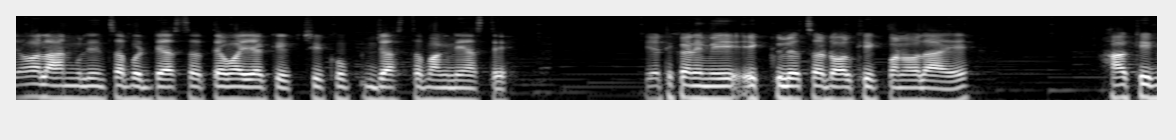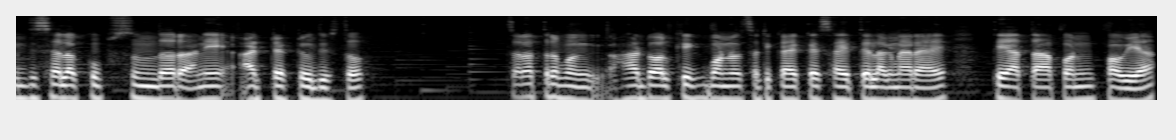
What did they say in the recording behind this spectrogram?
जेव्हा लहान मुलींचा बड्डे असतो तेव्हा या केकची खूप जास्त मागणी असते. या ठिकाणी मी एक किलोचा डॉल केक बनवला आहे. हा केक दिसायला खूप सुंदर आणि अट्रॅक्टिव्ह दिसतो. चला तर मग हा डॉल केक बनवण्यासाठी काय काय साहित्य लागणार आहे ते आता आपण पाहूया.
